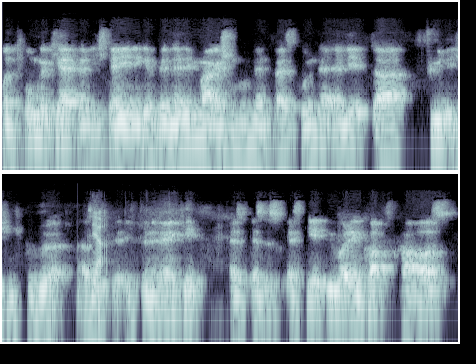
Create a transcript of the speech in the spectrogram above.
Und umgekehrt, wenn ich derjenige bin, der den magischen Moment als Kunde erlebt, da fühle ich mich berührt. Also ja. ich, ich, bin irgendwie, es, es, ist, es geht über den Kopf raus,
